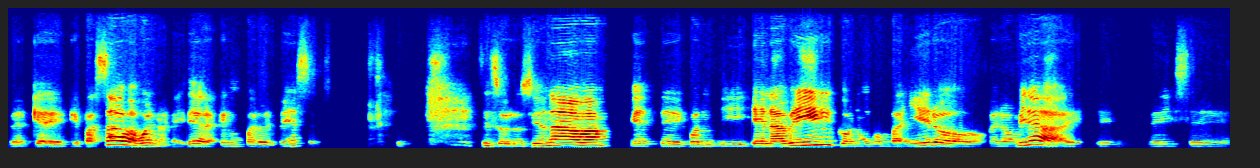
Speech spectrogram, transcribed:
ver qué, qué, pasaba. Bueno, la idea era que en un par de meses se solucionaba. Este, y en abril con un compañero, pero mira, este, me dice,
